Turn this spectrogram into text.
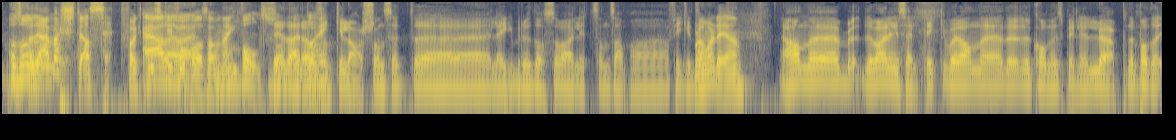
Altså, Ja, det er det verste jeg har sett, faktisk, ja, i fotballsammenheng. Voldsomt Det der og altså. Henke Larsson sitt uh, leggbrudd også var litt sånn samme Fikk Hvordan var det igjen? Ja, han, eh, det var i Celtic hvor han, eh, det, det kom en spiller løpende på en måte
